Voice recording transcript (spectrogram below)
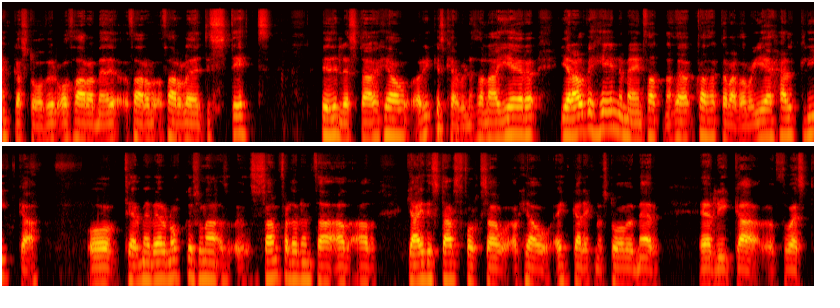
engastofur og þar að, leiðandi stitt byðlista hjá ríkiskerfinu. Þannig að ég er, ég er alveg hinum einn þarna þegar, hvað þetta verðar og ég held líka og til mig vera nokkuð svona samferðan um það að, að gæði starfsfólks á, hjá engareiknum stofum er, er líka, þú veist,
